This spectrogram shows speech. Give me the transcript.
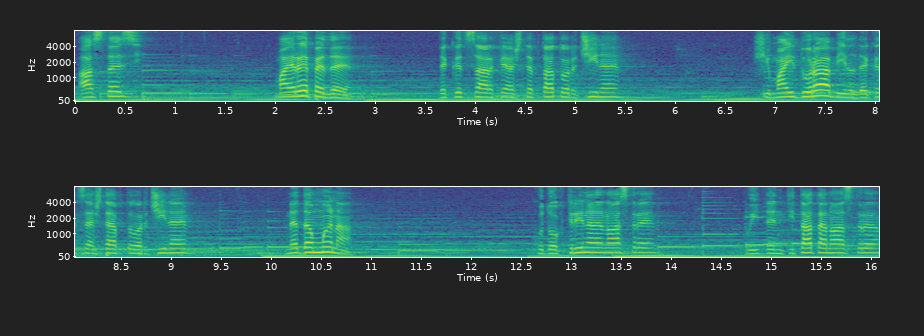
Astăzi, mai repede decât s-ar fi așteptat oricine și mai durabil decât se așteaptă oricine, ne dăm mâna cu doctrinele noastre, cu identitatea noastră,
